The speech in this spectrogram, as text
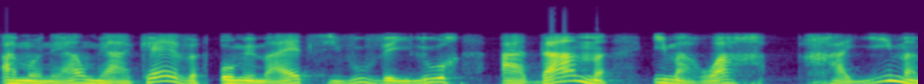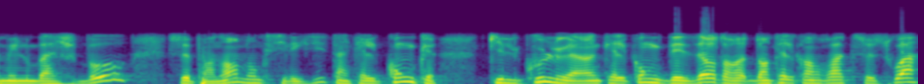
amonea ou meakev, omemaet si vous veilour adam, Amelubashbo. Cependant, donc, s'il existe un quelconque, qu'il coule un quelconque désordre dans quelque endroit que ce soit,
